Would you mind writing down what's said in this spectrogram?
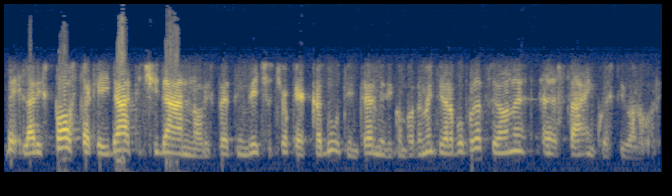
Beh, la risposta che i dati ci danno rispetto invece a ciò che è accaduto in termini di comportamenti della popolazione eh, sta in questi valori.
